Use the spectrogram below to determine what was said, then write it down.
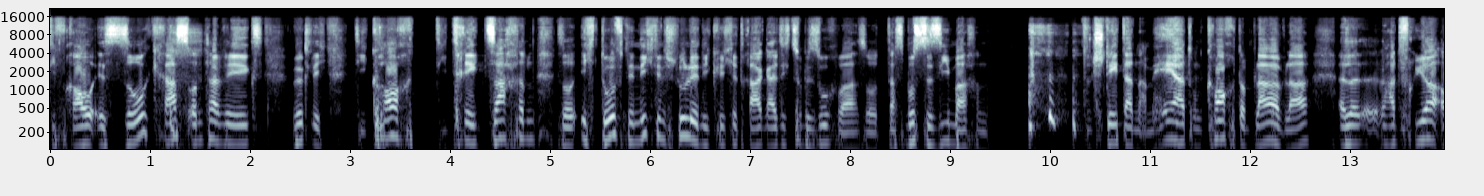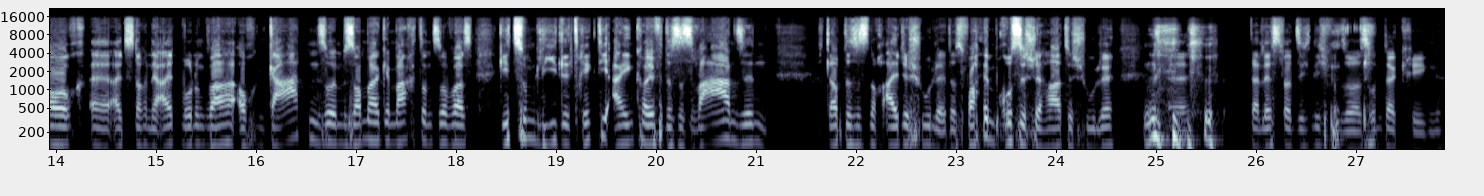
die Frau ist so krass unterwegs, wirklich, die kocht, die trägt Sachen. So, ich durfte nicht den Stuhl in die Küche tragen, als ich zu Besuch war. So, das musste sie machen. und steht dann am Herd und kocht und bla bla bla. Also äh, hat früher auch, äh, als noch in der alten Wohnung war, auch einen Garten so im Sommer gemacht und sowas. Geht zum Lidl, trägt die Einkäufe, das ist Wahnsinn. Ich glaube, das ist noch alte Schule. Das war allem russische harte Schule. äh, da lässt man sich nicht von sowas unterkriegen.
